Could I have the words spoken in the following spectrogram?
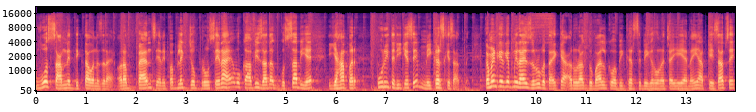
वो सामने दिखता हुआ नज़र आया। और अब फैंस यानी पब्लिक जो ब्रोसेना है, वो काफ़ी ज़्यादा गुस्सा भी है यहाँ पर पूरी तरीके से मेकर्स के साथ में। कमेंट करके अपनी राय ज़रूर बताएँ, क्या अनुराग दुबाल को अभी घर से बेघर होना चाहिए या नहीं, आपके हिसाब से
